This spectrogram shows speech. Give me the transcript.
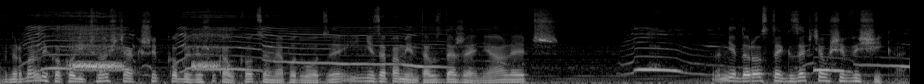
W normalnych okolicznościach szybko by wyszukał koce na podłodze i nie zapamiętał zdarzenia, lecz niedorostek zechciał się wysikać.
